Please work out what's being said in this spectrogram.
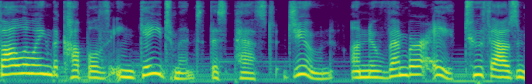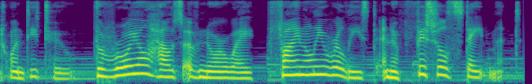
Following the couple's engagement this past June, on November 8, 2022, the Royal House of Norway finally released an official statement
